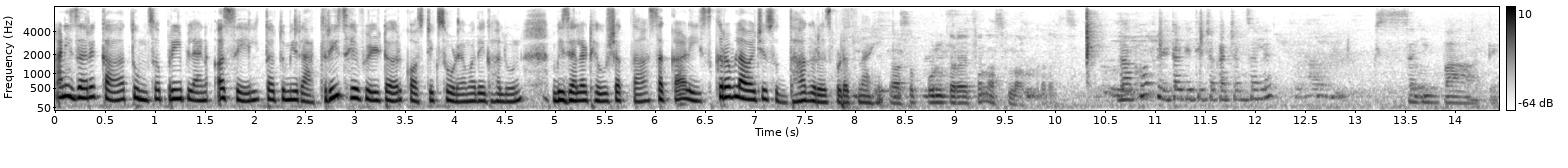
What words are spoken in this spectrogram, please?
आणि जर का तुमचं प्री प्लॅन असेल तर तुम्ही रात्रीच हे फिल्टर कॉस्टिक सोड्यामध्ये घालून भिजायला ठेवू शकता. सकाळी स्क्रब लावायची सुद्धा गरज पडत नाही. असं फुल करायचं आणि असं लॉक करायचं. दाखव फिल्टर किती चकाचक झाले? सही बात आहे.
